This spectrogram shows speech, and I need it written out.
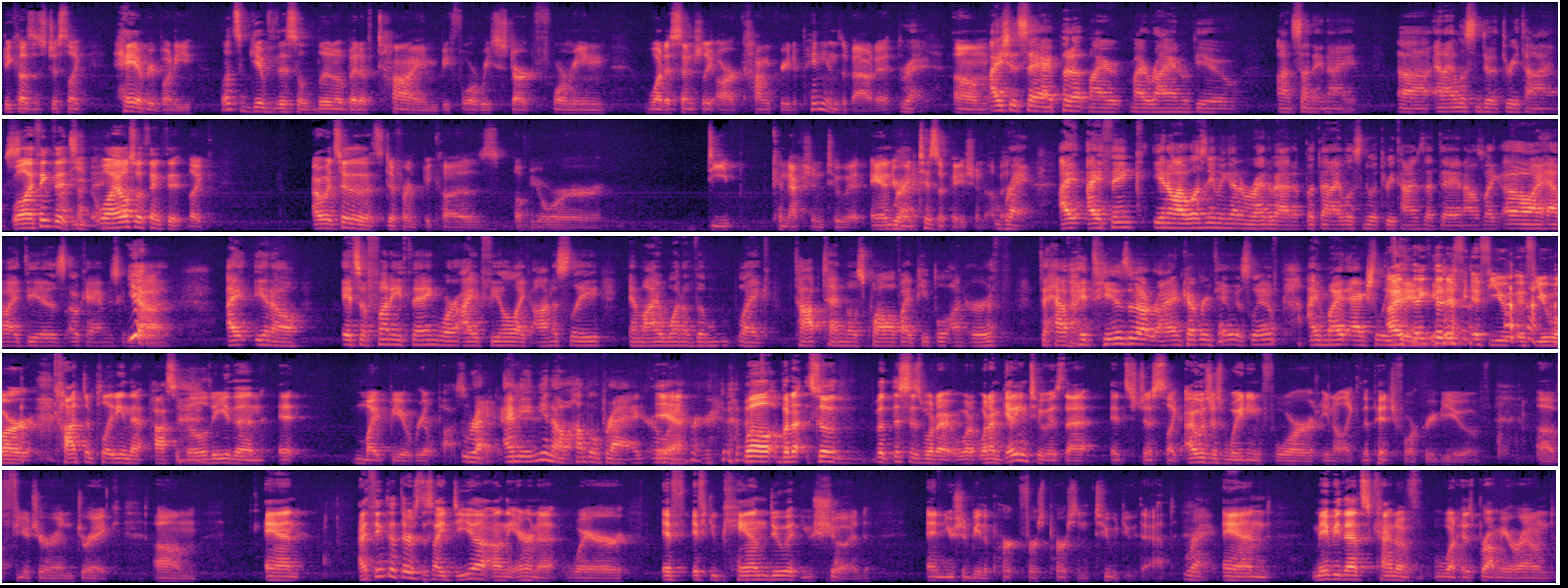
because it's just like, hey everybody, let's give this a little bit of time before we start forming what essentially are concrete opinions about it. Right. Um, I should say I put up my my Ryan review on Sunday night, uh, and I listened to it three times. well, I think that. Well, I also think that like, I would say that it's different because of your deep connection to it and your Right. anticipation of it. Right. I, I think, you know, I wasn't even going to write about it, but then I listened to it three times that day and I was like, oh, I have ideas. Okay, I'm just going to Yeah. do it. I, you know, it's a funny thing where I feel like, honestly, am I one of the, like, top 10 most qualified people on earth to have ideas about Ryan covering Taylor Swift, I might actually. I be. think that if, if you if you are contemplating that possibility, then it might be a real possibility. right, I mean, you know, humble brag or Yeah. whatever. well, but uh, so but this is what I what, what I'm getting to is that it's just like I was just waiting for you know like the Pitchfork review of of Future and Drake, um, and I think that there's this idea on the internet where if if you can do it, you should, and you should be the per- first person to do that. right. and maybe that's kind of what has brought me around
